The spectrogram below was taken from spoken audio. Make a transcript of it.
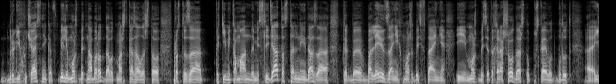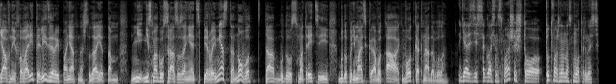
других участников, или, может быть, наоборот, да, вот Маша сказала, что просто за такими командами следят остальные, да, за как бы болеют за них, может быть, в тайне. И, может быть, это хорошо, да, что пускай вот будут э, явные фавориты, лидеры. Понятно, что, да, я там не, не смогу сразу занять первое место, но вот, да, буду смотреть и буду понимать, а вот, а, вот как надо было. Я здесь согласен с Машей, что тут важна насмотренность.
